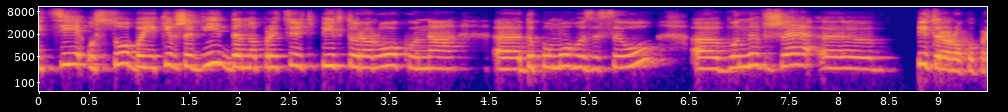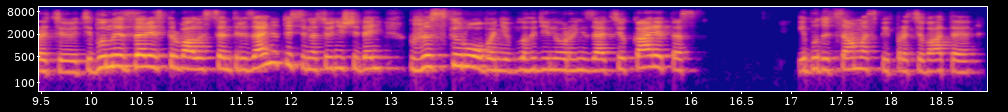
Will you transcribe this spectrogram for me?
і ці особи, які вже віддано працюють півтора року на е, допомогу ЗСУ, е, вони вже півтора року працюють. Вони зареєструвалися в центрі зайнятості. На сьогоднішній день вже скеровані в благодійну організацію Карітас і будуть саме співпрацювати.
